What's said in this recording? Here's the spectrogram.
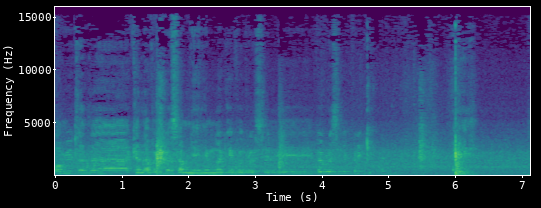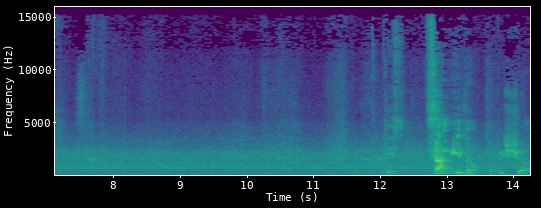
помню тогда, когда вышло сомнение, многие выбросили, выбросили парики. И То есть сам идол запрещен,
